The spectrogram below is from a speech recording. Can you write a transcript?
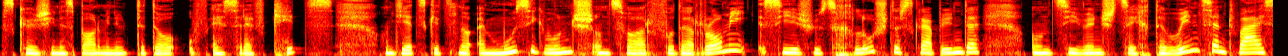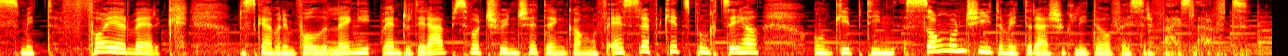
Das hörst du in ein paar Minuten hier auf SRF Kids. Und jetzt gibt es noch einen Musikwunsch, und zwar von der Romy. Sie ist aus Klostersgraubünden und sie wünscht sich den Vincent Weiss mit Feuerwerk. Das geben wir in voller Länge. Wenn du dir auch etwas wünschen willst, dann geh auf srfkids.ch und gib deinen Song ein, damit er auch schon gleich hier auf SRF 1 läuft.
